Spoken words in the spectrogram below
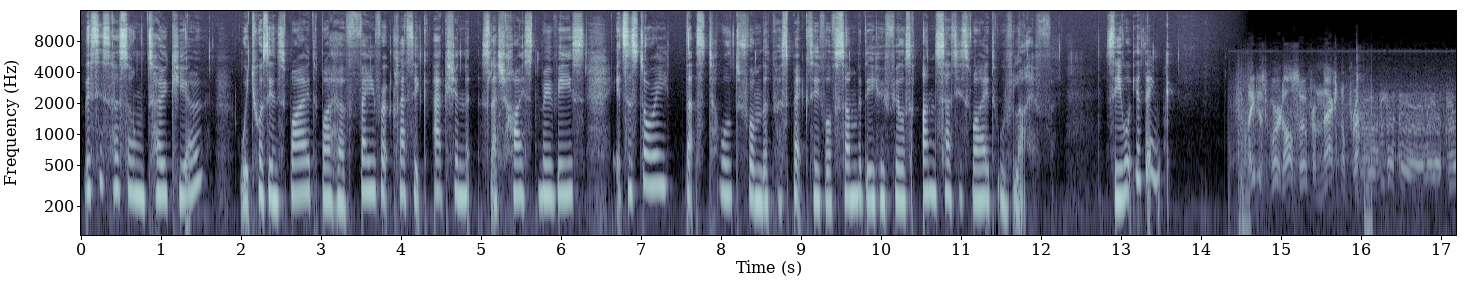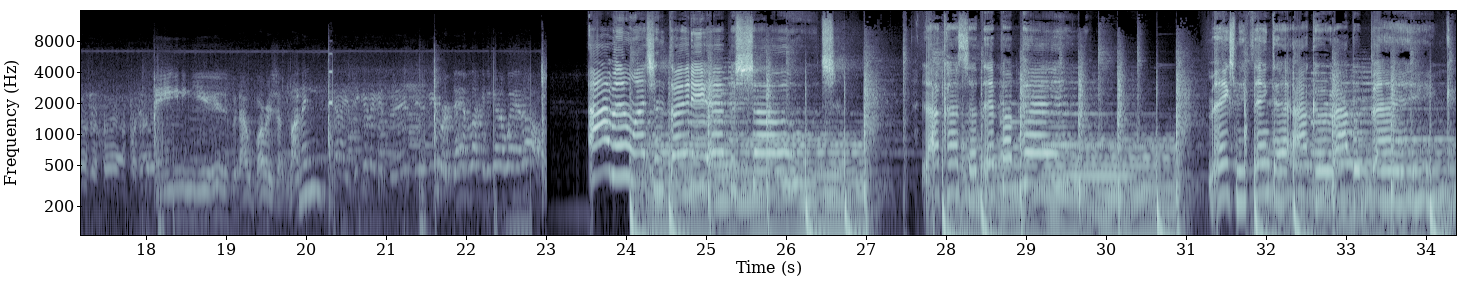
This is her song Tokyo, which was inspired by her favourite classic action slash heist movies. It's a story that's told from the perspective of somebody who feels unsatisfied with life. See what you think. Latest word also from National Press. Gaining years without worries of money. You were damn lucky to get away at all. I've been watching 30 episodes. La Casa de Papel makes me think that I could rob a bank.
